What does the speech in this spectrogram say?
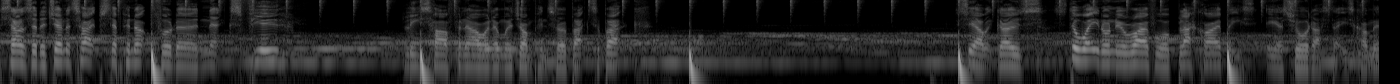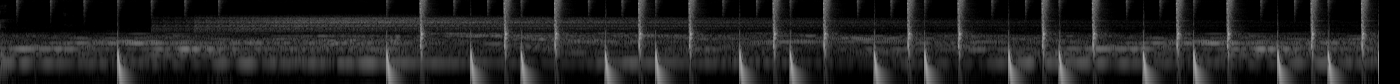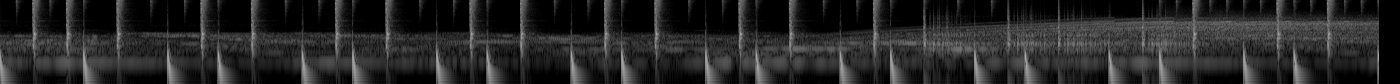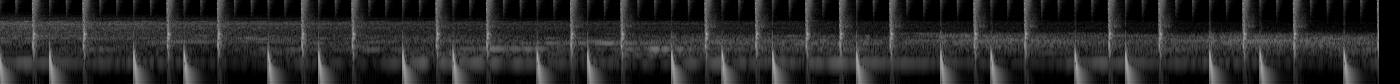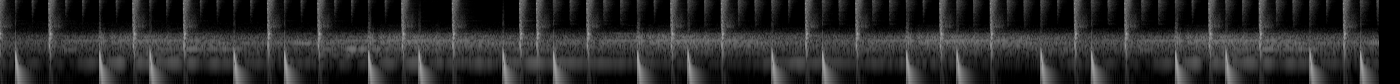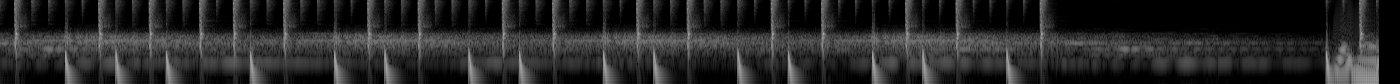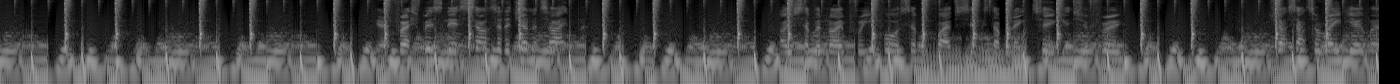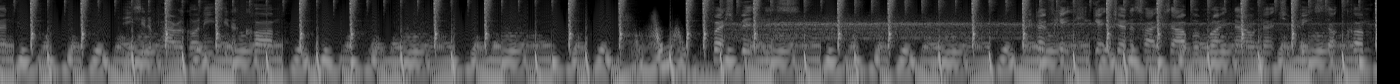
Sounds of the genotype stepping up for the next few. At least half an hour, then we'll jump into a back to back. See how it goes. Still waiting on the arrival of Blackeye, but he assured us that he's coming. Fresh Business, Sounds of the Genotype. 07934756882 gets you through. Shouts out to Radio Man. Easy to Paragon, easy to Calm. Fresh Business. And don't forget you can get Genotype's album right now on nurturebeats.com.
